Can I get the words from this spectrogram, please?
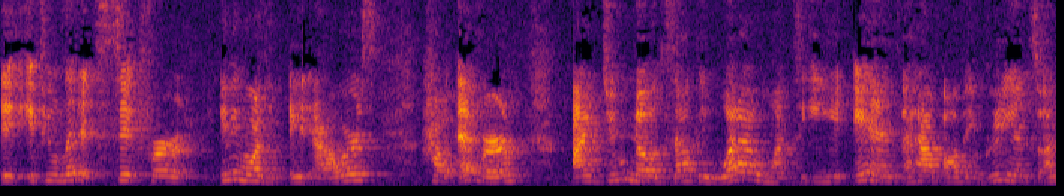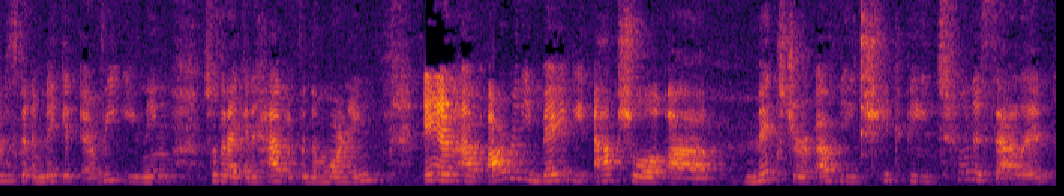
if you let it sit for any more than eight hours. However, I do know exactly what I want to eat and I have all the ingredients so I'm just going to make it every evening so that I can have it for the morning and I've already made the actual uh, mixture of the chickpea tuna salad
